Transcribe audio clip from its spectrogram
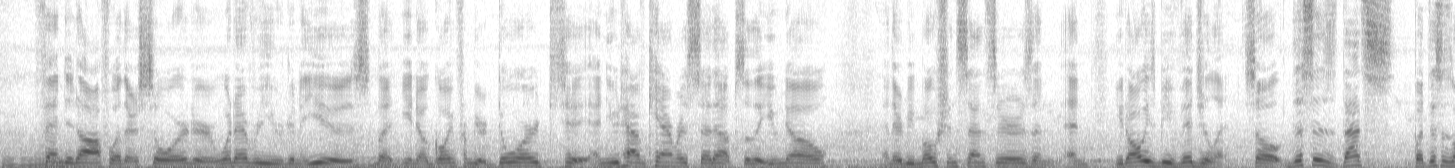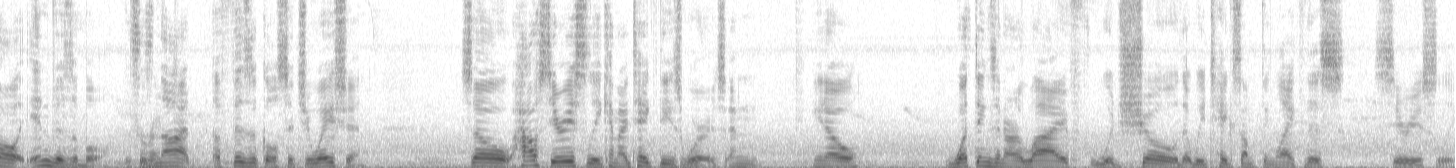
mm-hmm. fend it off, whether a sword or whatever you're going to use. But mm-hmm. you know, going from your door to, and you'd have cameras set up so that you know, and there'd be motion sensors, and and you'd always be vigilant. So this is that's, but this is all invisible. This is not a physical situation. So how seriously can I take these words? And you know, what things in our life would show that we take something like this seriously?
